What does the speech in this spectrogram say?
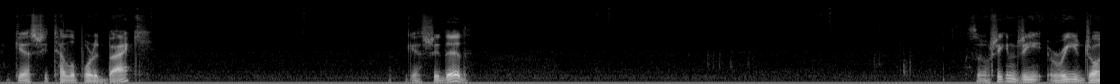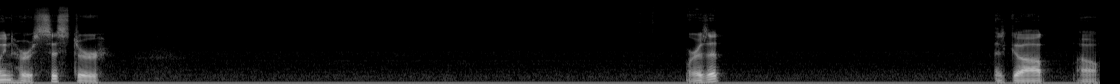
I guess she teleported back. I guess she did. So she can rejoin her sister Where is it? It got... Oh.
